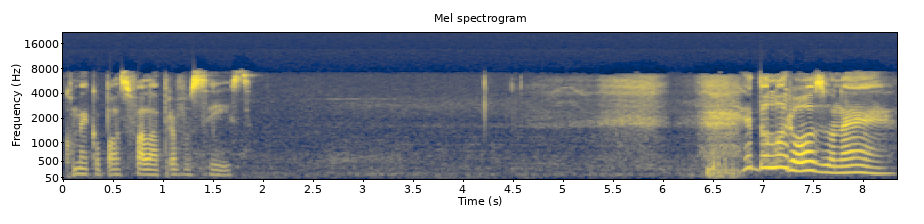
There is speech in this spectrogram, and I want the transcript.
Como é que eu posso falar para vocês? É doloroso, né?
